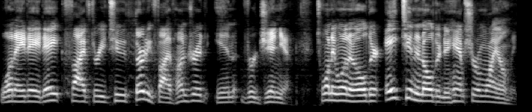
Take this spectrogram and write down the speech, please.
1 888 532 3500 in Virginia. 21 and older, 18 and older, New Hampshire and Wyoming.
